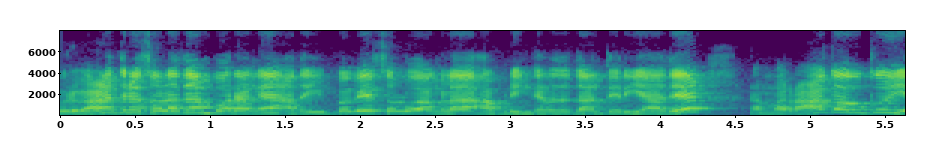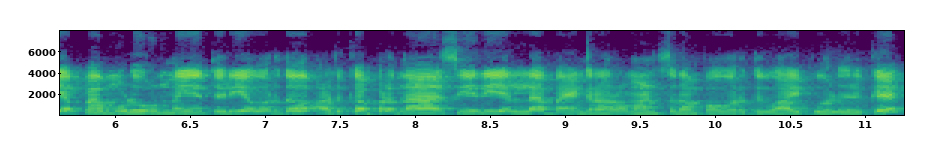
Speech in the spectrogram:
ஒரு காலத்தில் சொல்ல தான் போகிறாங்க அதை இப்போவே சொல்லுவாங்களா அப்படிங்கிறது தான் தெரியாது. நம்ம ராகவுக்கும் எப்போ முழு உண்மையும் தெரிய வருதோ அதுக்கப்புறம் தான் சீரியலில் பயங்கர ரொமான்ஸ்லாம் போகிறதுக்கு வாய்ப்புகள் இருக்குது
